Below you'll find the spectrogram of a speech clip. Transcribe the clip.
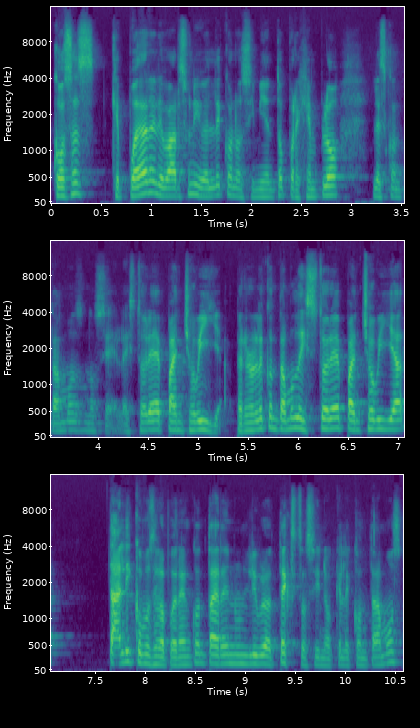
cosas que puedan elevar su nivel de conocimiento. Por ejemplo, les contamos, no sé, la historia de Pancho Villa, pero no le contamos la historia de Pancho Villa tal y como se la podrían contar en un libro de texto, sino que le contamos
